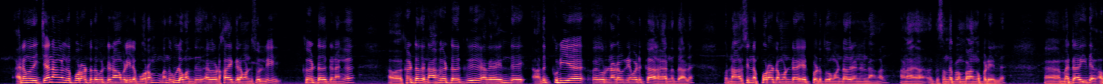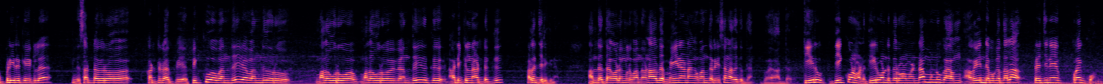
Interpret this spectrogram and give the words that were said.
அனுமதிச்சா நாங்கள் இந்த போராட்டத்தை விட்டு நாங்கள் வெளியில் போகிறோம் வந்து உள்ளே வந்து அவரோட கதைக்கிறோம்னு சொல்லி கேட்டதுக்கு நாங்கள் அவ கேட்டது நான் கேட்டதுக்கு அதை எந்த அதுக்குரிய ஒரு நடவடிக்கை எடுக்காத காரணத்தால் ஒரு நாங்கள் சின்ன போராட்டம் ஒன்றை ஏற்படுத்துவோம் என்றால் என்னென்னாங்க நாங்கள்? ஆனால் அதுக்கு சந்தர்ப்பம் வழங்கப்படையில்லை மற்ற இது அப்படி இருக்கல இந்த சட்டவிரோத கட்டட பி- பிக்குவை வந்து இதை வந்து ஒரு மத உருவ மத உருவை வந்து இதுக்கு அடிக்கல் நாட்டுக்கு அழைச்சிருக்கணும். அந்த தகவலங்கள் வந்தோன்னா அது மெயினாக நாங்கள் வந்த ரீசன் அதுக்கு தான். இப்போ அந்த தீர்வு தீர்க்கணும் வேண்டாம் தீர்வு ஒன்று தருவோம் வேண்டாம் முன்னுக்கு அவங்க- அவையின் பக்கத்தால் பிரச்சனையை குறைக்கும்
